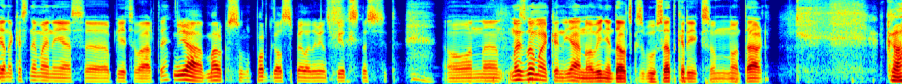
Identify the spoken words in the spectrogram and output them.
ja nekas nemainījās, eh, pieci vārti. Jā, Markus un Portugāles spēlē neviens piecus nesasita. Un, eh, nu, es domāju, ka jā, no viņa daudz kas būs atkarīgs un no tā, kā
